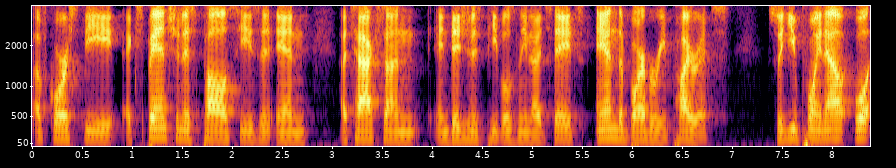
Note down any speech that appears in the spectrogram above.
of course, the expansionist policies and attacks on indigenous peoples in the United States and the Barbary pirates. So you point out, well,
